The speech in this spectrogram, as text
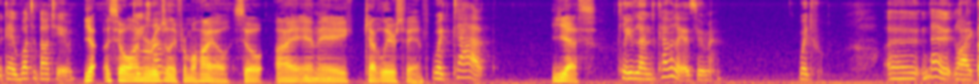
Okay, what about you? Yeah, so I'm you have- originally from Ohio, so I am a Cavaliers fan. Wait, Cav, Yes. Cleveland Cavaliers, you mean? Wait, uh, no, like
